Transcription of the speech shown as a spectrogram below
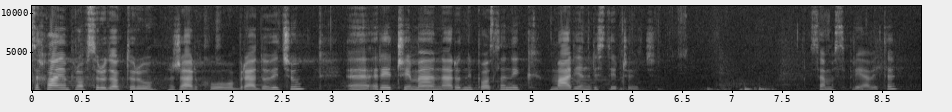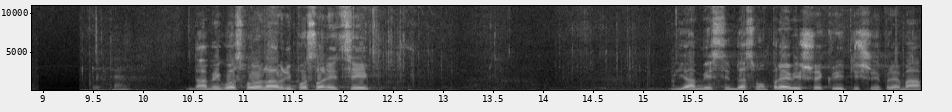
Zahvaljujem profesoru dr Žarku Obradoviću. Reč ima narodni poslanik Marijan Rističević. Samo se prijavite. Dame i gospodo narodni poslanici, ja mislim da smo previše kritični prema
